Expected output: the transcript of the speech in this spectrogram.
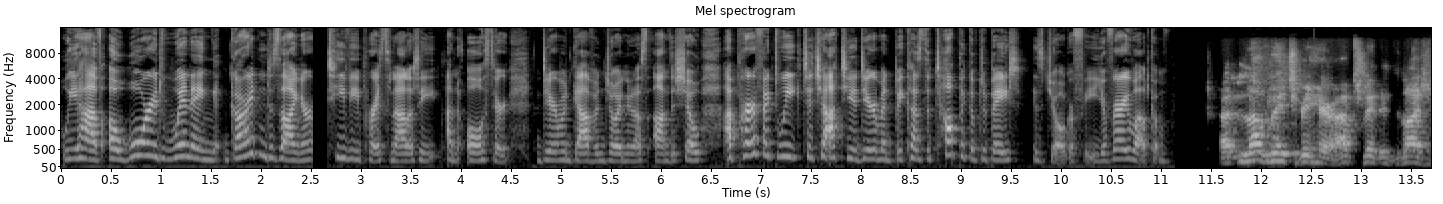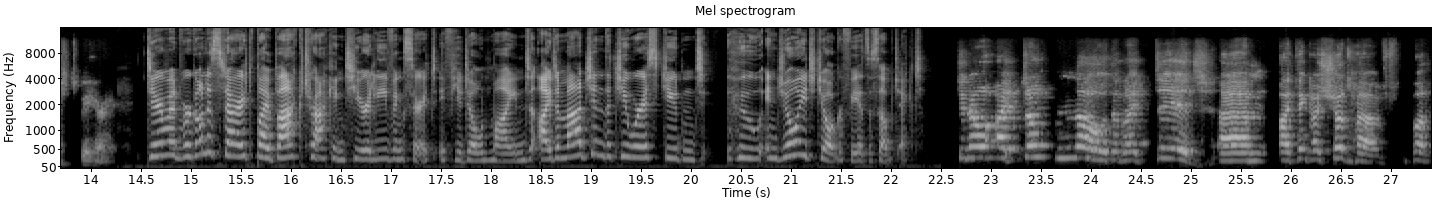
We have award winning garden designer, TV personality, and author Diarmuid Gavin joining us on the show. A perfect week to chat to you, Diarmuid, because the topic of debate is geography. You're very welcome. Uh, lovely to be here. Absolutely delighted to be here. Diarmuid, we're going to start by backtracking to your leaving cert, if you don't mind. I'd imagine that you were a student who enjoyed geography as a subject. You know, I don't know that I did. Um, I think I should have, but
